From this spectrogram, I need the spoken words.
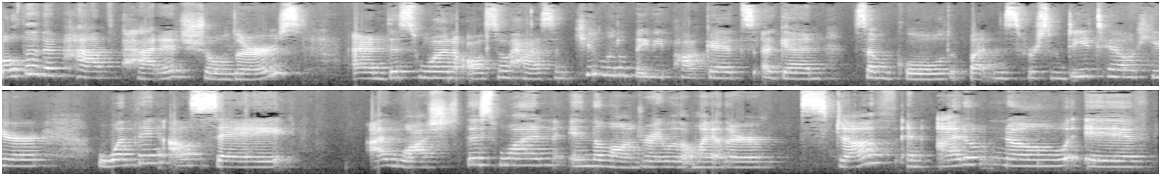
Both of them have padded shoulders and this one also has some cute little baby pockets. Again, some gold buttons for some detail here. One thing I'll say, I washed this one in the laundry with all my other stuff and I don't know if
